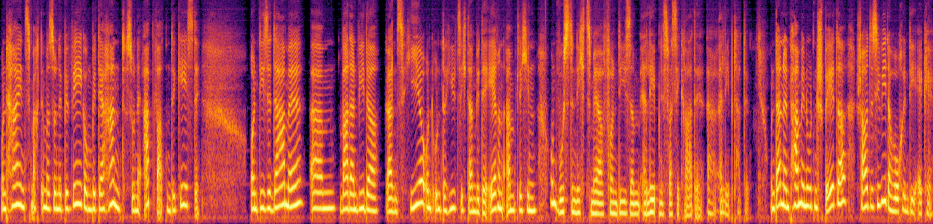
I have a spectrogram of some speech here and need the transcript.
Und Heinz macht immer so eine Bewegung mit der Hand, so eine abwartende Geste. Und diese Dame ähm, war dann wieder ganz hier und unterhielt sich dann mit der Ehrenamtlichen und wusste nichts mehr von diesem Erlebnis, was sie gerade äh, erlebt hatte. Und dann ein paar Minuten später schaute sie wieder hoch in die Ecke.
